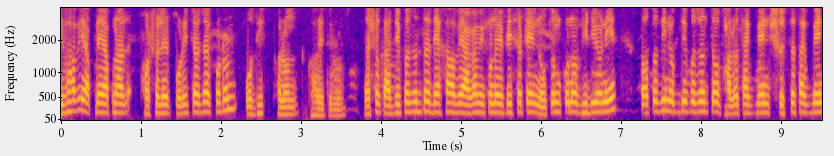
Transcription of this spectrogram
এভাবে আপনি আপনার ফসলের পরিচর্যা করুন, অধিক ফলন ঘরে তুলুন। দর্শক, আজ পর্যন্ত দেখা হবে আগামী কোনো এপিসোডে নতুন কোনো ভিডিও নিয়ে। ততদিন অবধি পর্যন্ত ভালো থাকবেন, সুস্থ থাকবেন।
